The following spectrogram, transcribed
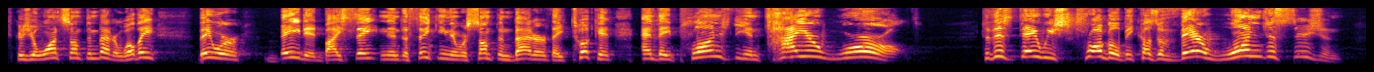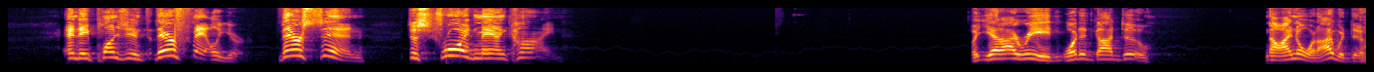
because you want something better. Well, they they were baited by Satan into thinking there was something better. They took it and they plunged the entire world. To this day, we struggle because of their one decision. And they plunged into their failure, their sin, destroyed mankind. But yet I read, what did God do? Now I know what I would do,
